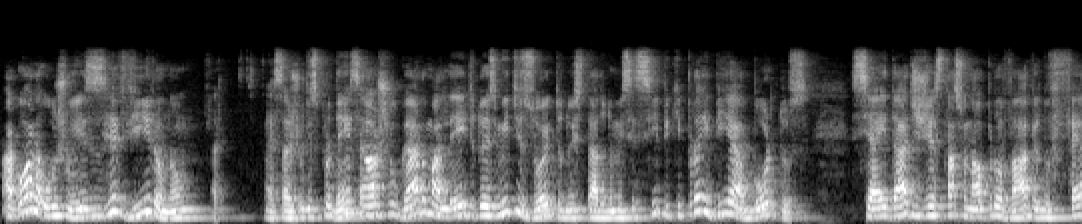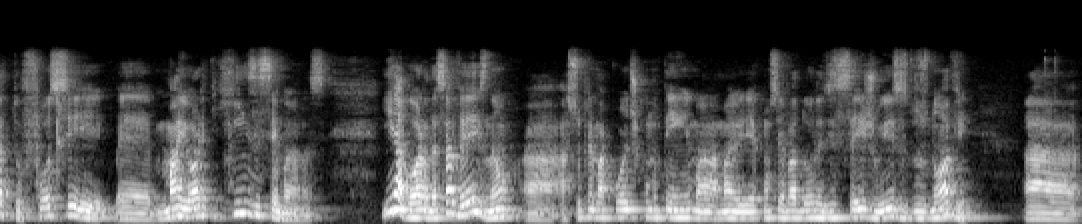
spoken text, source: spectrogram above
Agora, os juízes reviram não, essa jurisprudência ao julgar uma lei de 2018 do estado do Mississippi que proibia abortos se a idade gestacional provável do feto fosse é, maior que 15 semanas. E agora, dessa vez, não, a, a Suprema Corte, como tem uma maioria conservadora de seis juízes dos nove, a,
